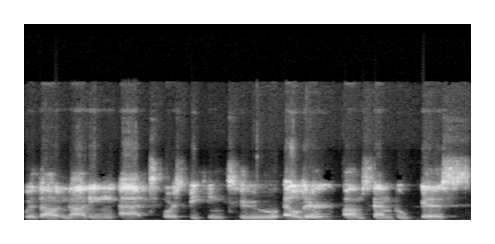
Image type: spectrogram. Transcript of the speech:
without nodding at or speaking to Elder um, Sambucus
